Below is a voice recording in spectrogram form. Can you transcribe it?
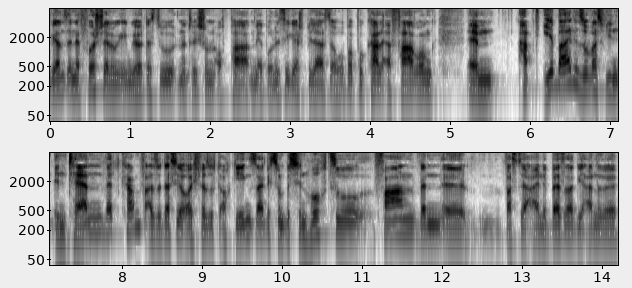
wir haben es in der Vorstellung eben gehört, dass du natürlich schon auch paar mehr Bundesligaspieler hast, Europapokalerfahrung. Ähm, Habt ihr beide sowas wie einen internen Wettkampf, also dass ihr euch versucht auch gegenseitig so ein bisschen hochzufahren, wenn äh, was der eine besser, die andere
